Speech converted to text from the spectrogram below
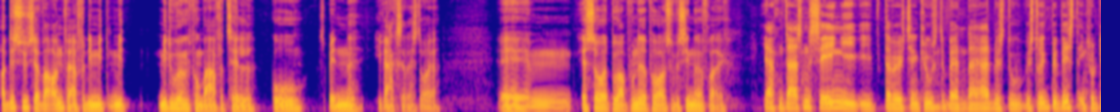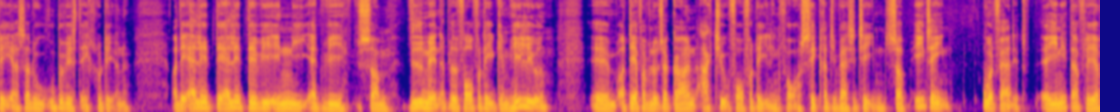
og det synes jeg var unfair, fordi mit, mit, mit udgangspunkt var at fortælle gode, spændende iværksætterhistorier. Øh, jeg så, at du har abonneret på også vil sige noget, Frederik. Ja, men der er sådan en saying i, i diversity inclusion-debatten, der er, at hvis du, hvis du ikke bevidst inkluderer, så er du ubevidst ekskluderende. Og det er, lidt, det er lidt det, vi er inde i, at vi som hvide mænd er blevet forfordelt gennem hele livet, øh, og derfor er vi nødt til at gøre en aktiv forfordeling for at sikre diversiteten. Så en til en, uretfærdigt, er enig, der er flere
